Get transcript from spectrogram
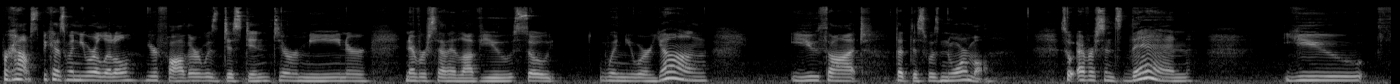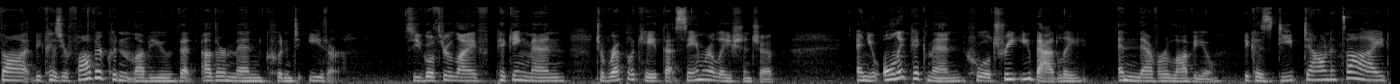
Perhaps because when you were little, your father was distant or mean or never said, I love you. So when you were young, you thought that this was normal. So ever since then, you thought because your father couldn't love you, that other men couldn't either. So you go through life picking men to replicate that same relationship, and you only pick men who will treat you badly and never love you because deep down inside,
